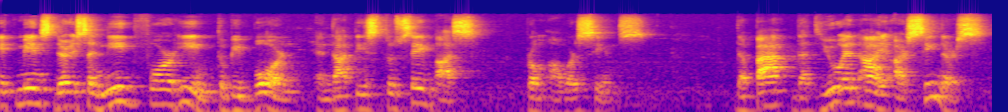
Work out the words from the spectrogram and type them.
it means there is a need for Him to be born, and that is to save us from our sins. The fact that you and I are sinners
